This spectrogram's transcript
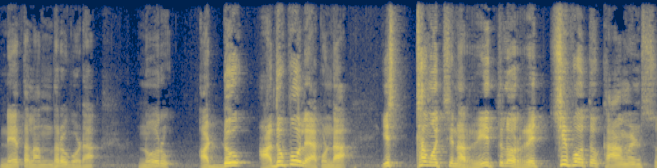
నేతలందరూ కూడా నోరు అడ్డు అదుపు లేకుండా ఇష్టం వచ్చిన రీతిలో రెచ్చిపోతూ కామెంట్స్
